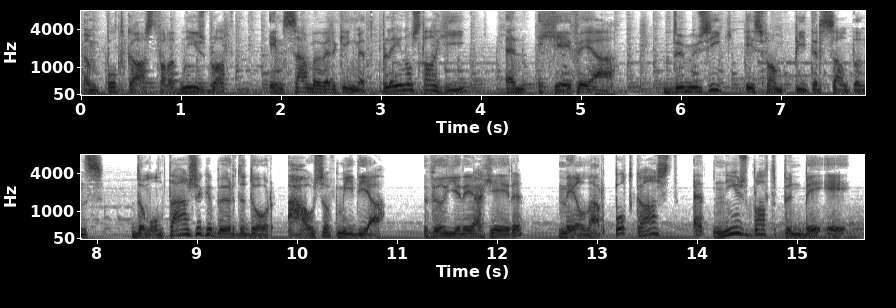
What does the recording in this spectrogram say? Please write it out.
een podcast van het Nieuwsblad in samenwerking met Play Nostalgie en GVA. De muziek is van Pieter Santens. De montage gebeurde door House of Media. Wil je reageren? Mail naar podcast.nieuwsblad.be.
